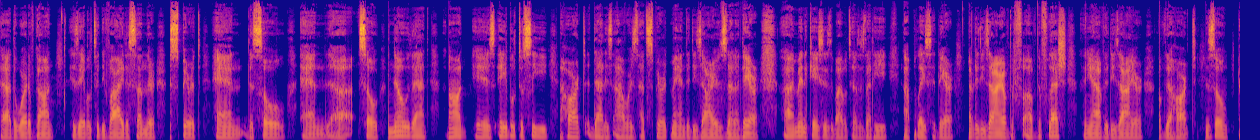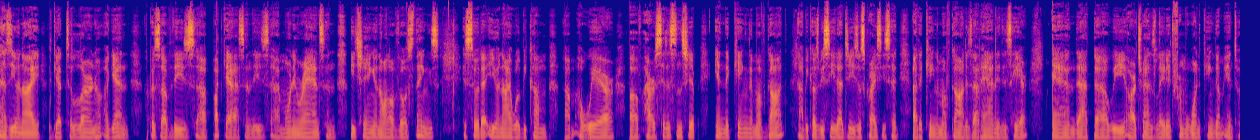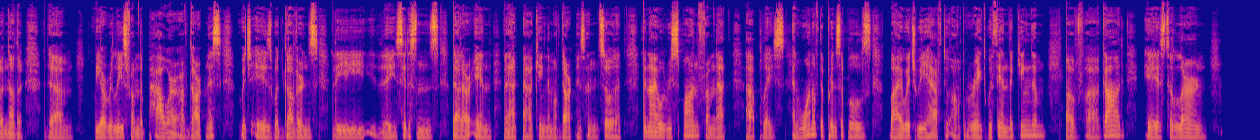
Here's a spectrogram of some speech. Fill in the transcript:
uh, the word of God is able to divide asunder the spirit and the soul. And uh, so know that God is able to see the heart that is ours, that spirit man, the desires that are there. Uh, in many cases, the Bible tells us that He uh, placed it there. Have the desire of the of the flesh, then you have the desire of the heart. And so, as you and I get to learn again, purpose of these uh, podcasts and these uh, morning rants and teaching and all of those things is so that you and I will become um, aware of our citizenship in the kingdom of God, uh, because we see that Jesus Christ, He said, uh, the kingdom of God is at hand, it is here and that uh, we are translated from one kingdom into another. The, um, we are released from the power of darkness, which is what governs the the citizens that are in that uh, kingdom of darkness, and so that you and I will respond from that uh, place. And one of the principles by which we have to operate within the kingdom of uh, God is to learn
